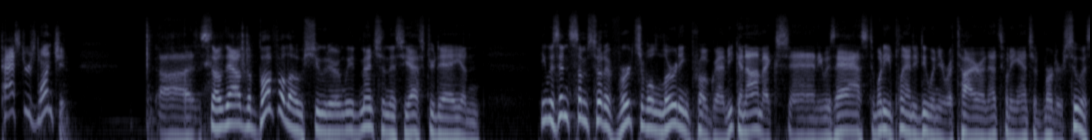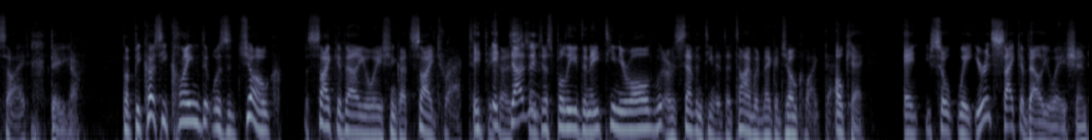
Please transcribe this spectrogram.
pastor's luncheon. Uh, so now the Buffalo shooter, and we had mentioned this yesterday, and he was in some sort of virtual learning program, economics, and he was asked, "What do you plan to do when you retire?" And that's when he answered murder suicide. There you go. But because he claimed it was a joke, the psych evaluation got sidetracked. It- it because They doesn't- just believed an 18 year old or 17 at the time would make a joke like that. Okay. And so, wait, you're in psych evaluation,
